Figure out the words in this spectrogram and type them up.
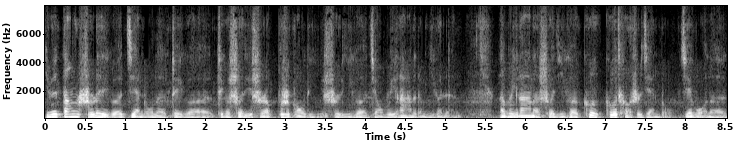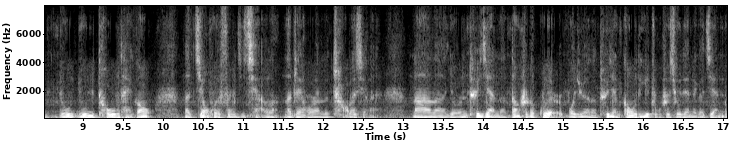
因为当时的这个建筑呢，这个这个设计师啊不是高迪，是一个叫维拉的这么一个人。那维拉呢设计一个哥哥特式建筑，结果呢由由于投入太高，那教会付不起钱了，那这会儿呢吵了起来。那呢有人推荐呢，当时的贵尔伯爵呢推荐高迪主持修建这个建筑。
